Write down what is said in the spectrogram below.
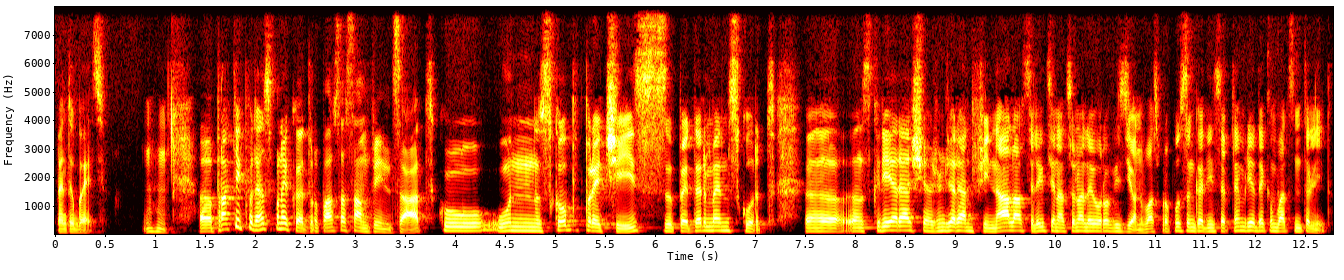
pentru băieți. Mm-hmm. Practic putem spune că trupa asta s-a înființat cu un scop precis pe termen scurt. Uh, înscrierea și ajungerea în finala a Selecției Naționale Eurovision. V-ați propus încă din septembrie de când v-ați întâlnit.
